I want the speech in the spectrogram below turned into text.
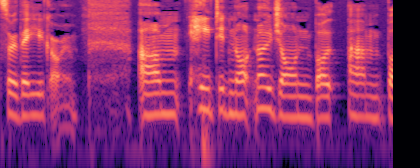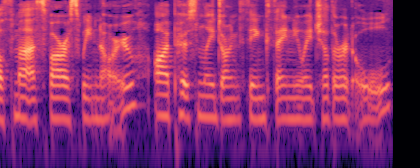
So there you go. Um, he did not know John Bo- um, Bothma, as far as we know. I personally don't think they knew each other at all.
